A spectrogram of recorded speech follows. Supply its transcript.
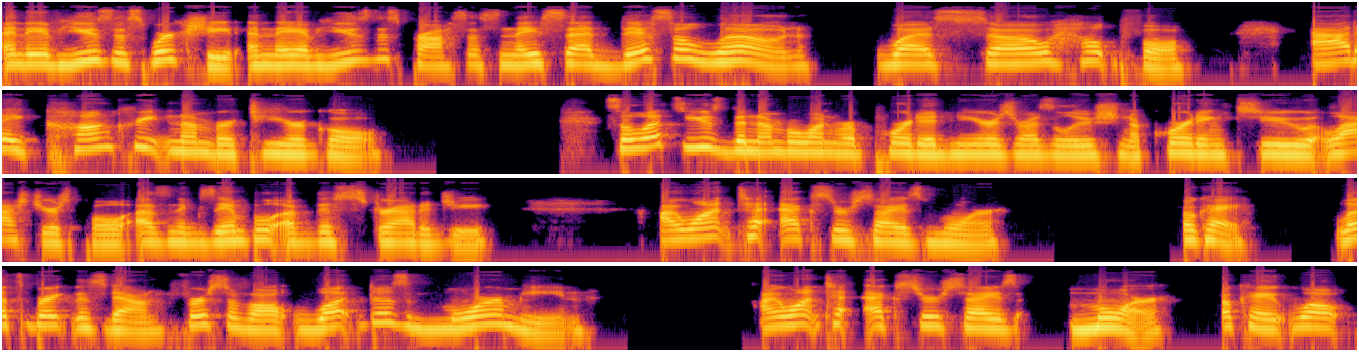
And they have used this worksheet and they have used this process. And they said this alone was so helpful. Add a concrete number to your goal. So let's use the number one reported New Year's resolution according to last year's poll as an example of this strategy. I want to exercise more. Okay, let's break this down. First of all, what does more mean? I want to exercise more. Okay, well,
